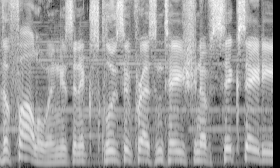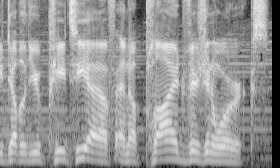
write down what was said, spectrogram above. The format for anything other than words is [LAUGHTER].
The following is an exclusive presentation of 680 WPTF and Applied Vision Works.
